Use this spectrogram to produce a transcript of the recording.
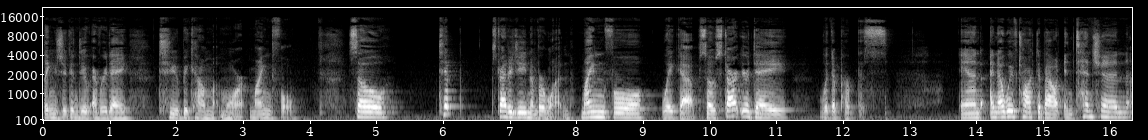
things you can do every day to become more mindful. So, tip strategy number one mindful wake up. So, start your day with a purpose. And I know we've talked about intention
